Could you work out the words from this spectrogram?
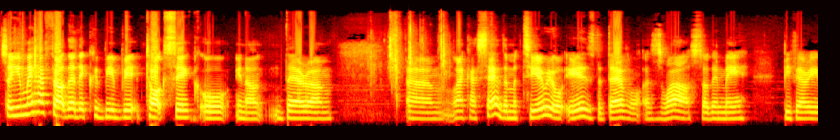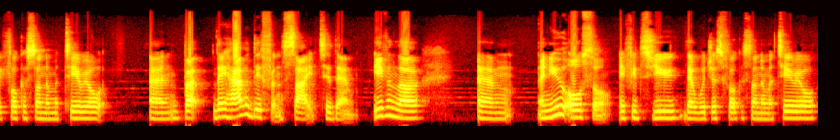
So you may have felt that they could be a bit toxic or you know they're um, um, like I said the material is the devil as well. So they may be very focused on the material and but they have a different side to them. Even though um, and you also if it's you that would just focus on the material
